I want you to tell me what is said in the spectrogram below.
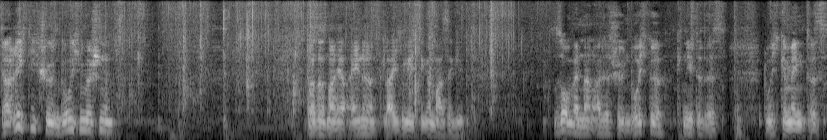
Ja, richtig schön durchmischen, dass es nachher eine gleichmäßige Masse gibt. So, und wenn dann alles schön durchgeknetet ist, durchgemengt ist,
